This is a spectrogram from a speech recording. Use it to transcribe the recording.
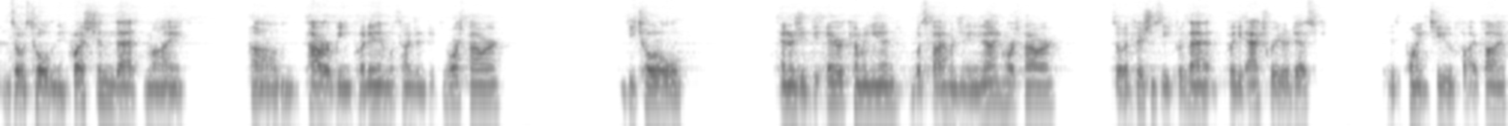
And so I was told in the question that my um, power being put in was 150 horsepower. The total energy of the air coming in was 589 horsepower. So efficiency for that, for the actuator disk, is 0.255.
